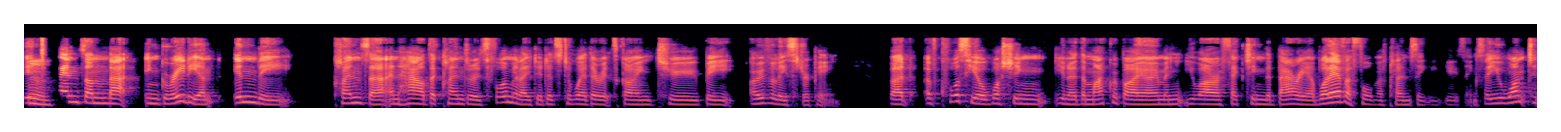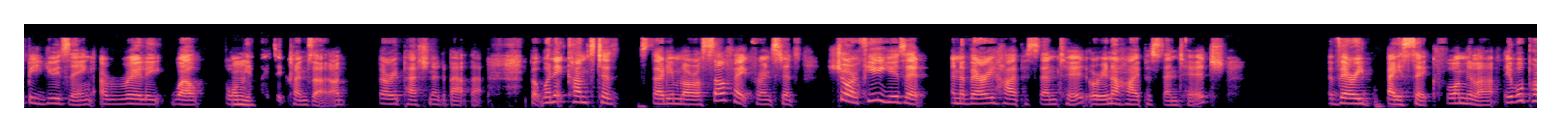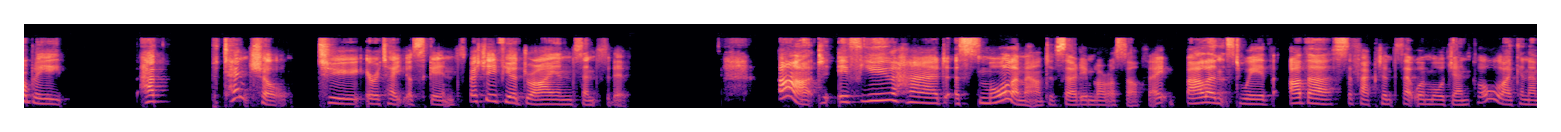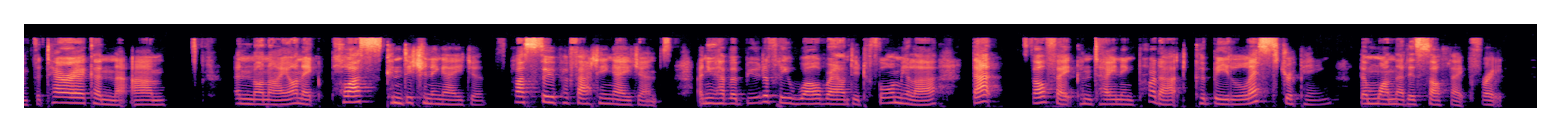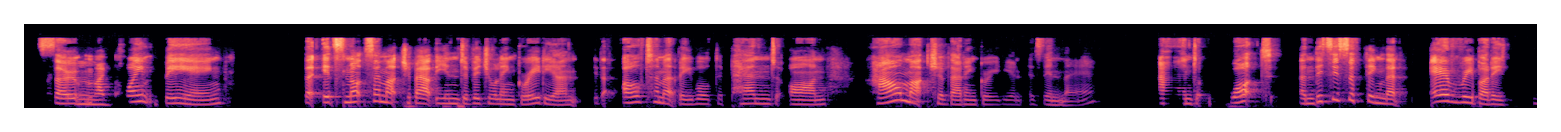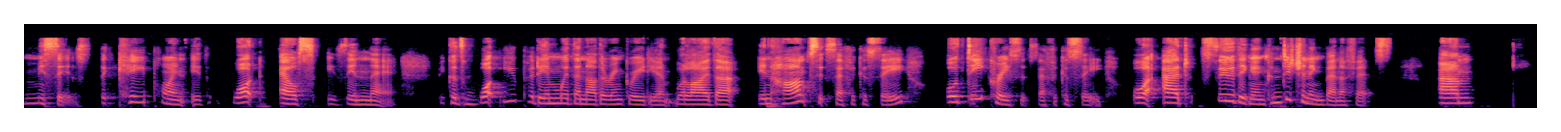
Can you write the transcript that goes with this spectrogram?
it mm. depends on that ingredient in the cleanser and how the cleanser is formulated as to whether it's going to be overly stripping. But of course, you're washing, you know, the microbiome and you are affecting the barrier, whatever form of cleanser you're using. So you want to be using a really well mm. formulated mm. cleanser. I'm very passionate about that. But when it comes to sodium lauryl sulfate, for instance, sure, if you use it in a very high percentage or in a high percentage, a very basic formula, it will probably have potential to irritate your skin, especially if you're dry and sensitive. But if you had a small amount of sodium lauryl sulfate balanced with other surfactants that were more gentle, like an amphoteric and um, and non-ionic, plus conditioning agents, plus superfatting agents, and you have a beautifully well-rounded formula, that sulfate containing product could be less stripping than one that is sulfate free. So mm. my point being that it's not so much about the individual ingredient, it ultimately will depend on how much of that ingredient is in there and what, and this is the thing that everybody misses. The key point is what else is in there. Because what you put in with another ingredient will either enhance its efficacy or decrease its efficacy or add soothing and conditioning benefits. Um,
